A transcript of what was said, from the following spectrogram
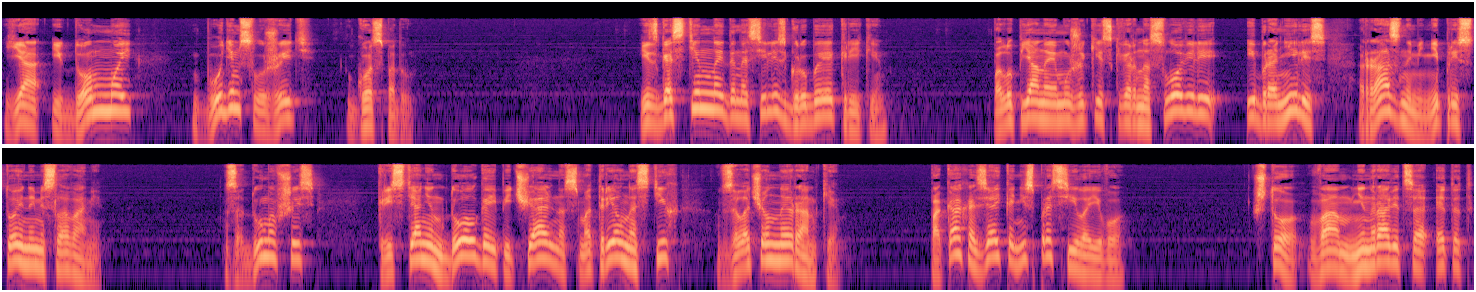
«Я и дом мой будем служить Господу». Из гостиной доносились грубые крики. Полупьяные мужики сквернословили и бронились, разными непристойными словами. Задумавшись, крестьянин долго и печально смотрел на стих в золоченной рамке, пока хозяйка не спросила его, «Что, вам не нравится этот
